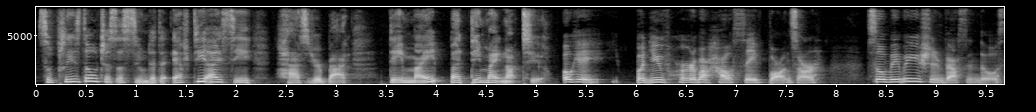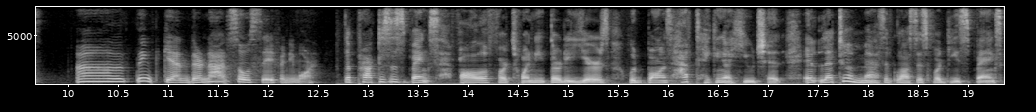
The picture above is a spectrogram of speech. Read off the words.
So please don't just assume that the FDIC has your back. They might, but they might not too. Okay, but you've heard about how safe bonds are. So maybe you should invest in those. Uh, think again, they're not so safe anymore. The practices banks follow for 20, 30 years with bonds have taken a huge hit. It led to massive losses for these banks,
